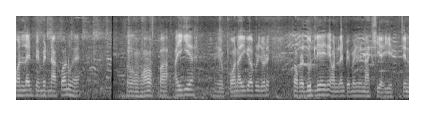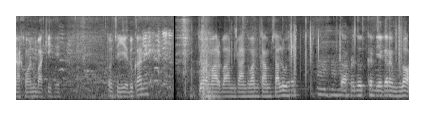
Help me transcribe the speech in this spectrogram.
ઓનલાઈન પેમેન્ટ નાખવાનું છે. તો મારા પપ્પા આવી ગયા ફોન આવી ગયો આપણી જોડે. તો આપણે દૂધ લઈ આવીને ઓનલાઈન પેમેન્ટ નાખી આવીએ, જે નાખવાનું બાકી છે. તો જઈએ દુકાને. તો અમારા બાન રાંધવાનું કામ ચાલુ છે. તો આપણે દૂધ કરી દઈએ ગરમ. લો.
